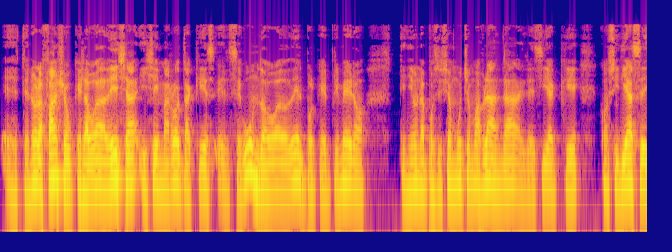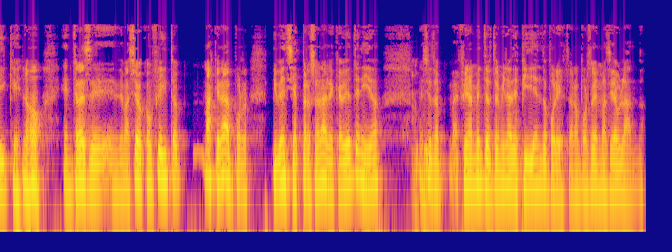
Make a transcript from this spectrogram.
este, Nora Fanshaw, que es la abogada de ella, y Jay Marrota, que es el segundo abogado de él, porque el primero tenía una posición mucho más blanda, y decía que conciliase y que no entrase en demasiados conflictos, más que nada por vivencias personales que había tenido, finalmente lo termina despidiendo por esto, no por ser demasiado hablando.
